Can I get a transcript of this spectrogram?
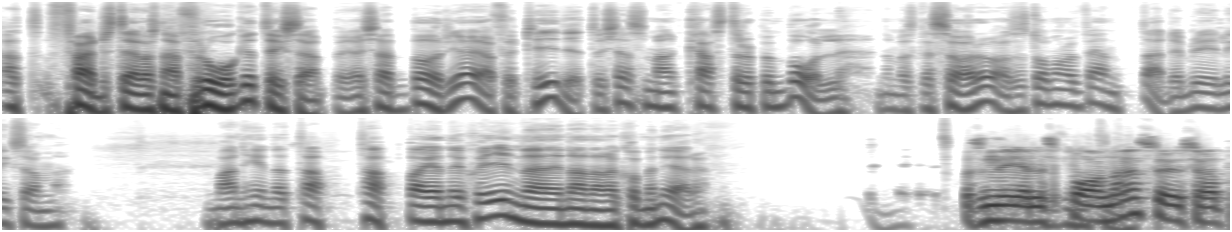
Att färdigställa sådana här frågor till exempel. Jag känner att börjar jag för tidigt, då känns det som att man kastar upp en boll när man ska serva. Så står man och väntar. Det blir liksom, man hinner tapp, tappa energin när en annan har kommit ner. Alltså när det gäller spanarna så är det så att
